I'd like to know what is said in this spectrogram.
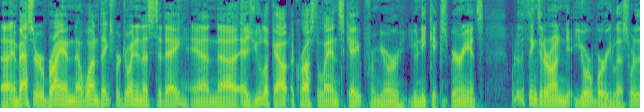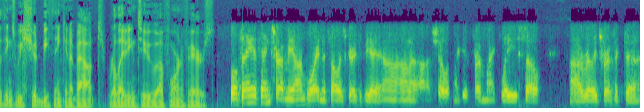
Uh, Ambassador O'Brien, uh, one, thanks for joining us today. And uh, as you look out across the landscape from your unique experience, what are the things that are on your worry list? What are the things we should be thinking about relating to uh, foreign affairs? Well, thank you. Thanks for having me on board, and it's always great to be uh, on a, on a show with my good friend Mike Lee. So, really terrific to,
